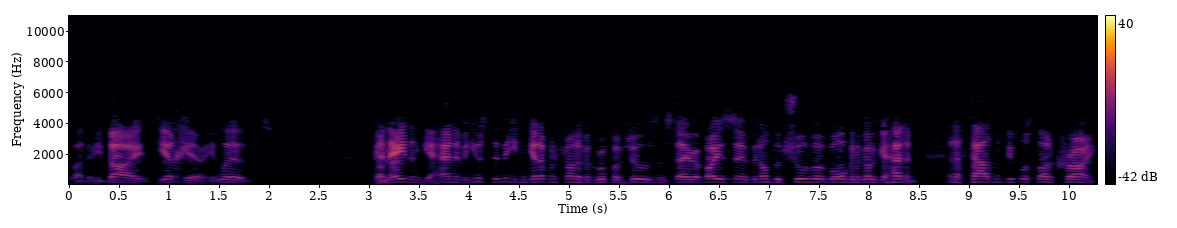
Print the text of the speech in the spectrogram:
whether he dies, Yechir, he lives. Gan Eden, Gehenim, it used to be you can get up in front of a group of Jews and say, Rabbi say if we don't do tshuva, we're all going to go to Gehenim. And a thousand people start crying.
